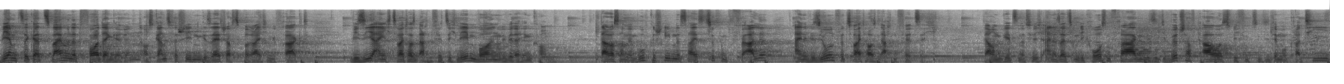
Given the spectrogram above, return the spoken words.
Wir haben ca. 200 Vordenkerinnen aus ganz verschiedenen Gesellschaftsbereichen gefragt, wie sie eigentlich 2048 leben wollen und wie wir da hinkommen. Daraus haben wir ein Buch geschrieben, das heißt Zukunft für alle, eine Vision für 2048. Darum geht es natürlich einerseits um die großen Fragen, wie sieht die Wirtschaft aus, wie funktioniert die Demokratie,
